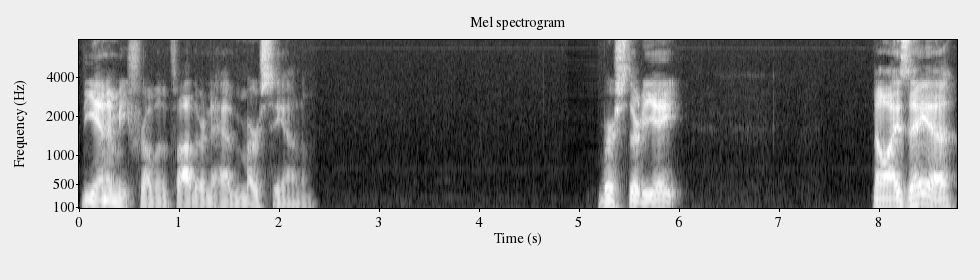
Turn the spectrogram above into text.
the enemy from him, Father, and to have mercy on him. Verse 38. Now, Isaiah,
